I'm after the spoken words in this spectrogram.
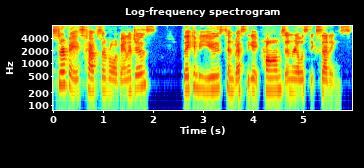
Surveys have several advantages. They can be used to investigate problems in realistic settings.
